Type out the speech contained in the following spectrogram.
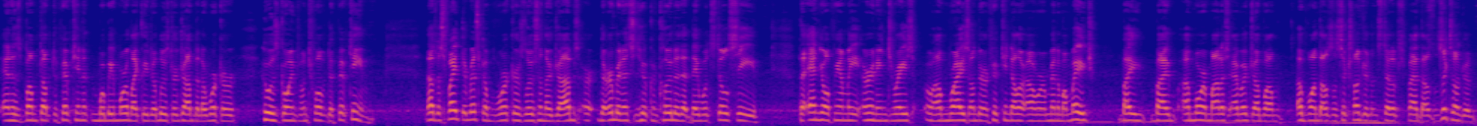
and is bumped up to 15 will be more likely to lose their job than a worker who is going from 12 to 15. Now, despite the risk of workers losing their jobs, the Urban Institute concluded that they would still see the annual family earnings raise um, rise under a $15 hour minimum wage by by a more modest average of um of 1,600 instead of 5,600.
